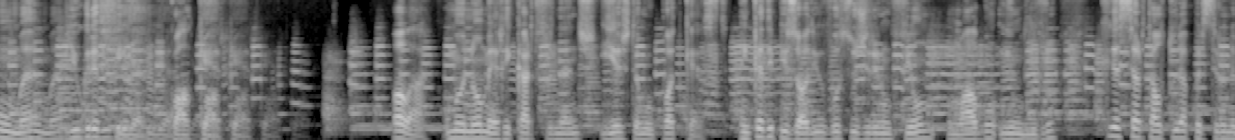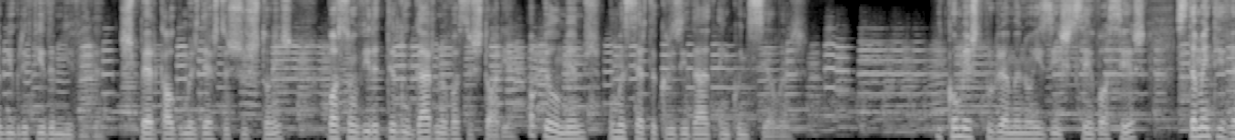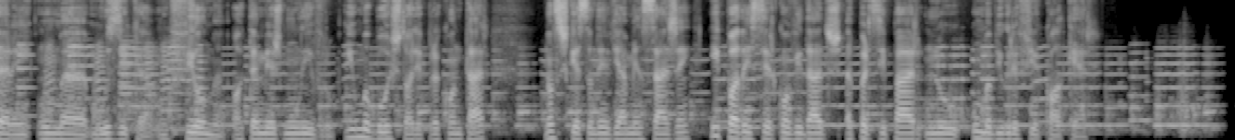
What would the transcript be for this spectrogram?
Uma, biografia, qualquer. Olá, o meu nome é Ricardo Fernandes e este é o meu podcast. Em cada episódio vou sugerir um filme, um álbum e um livro que a certa altura apareceram na biografia da minha vida. Espero que algumas destas sugestões possam vir a ter lugar na vossa história, ou pelo menos uma certa curiosidade em conhecê-las. E como este programa não existe sem vocês, se também tiverem uma música, um filme ou até mesmo um livro e uma boa história para contar, não se esqueçam de enviar mensagem e podem ser convidados a participar no Uma Biografia Qualquer.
